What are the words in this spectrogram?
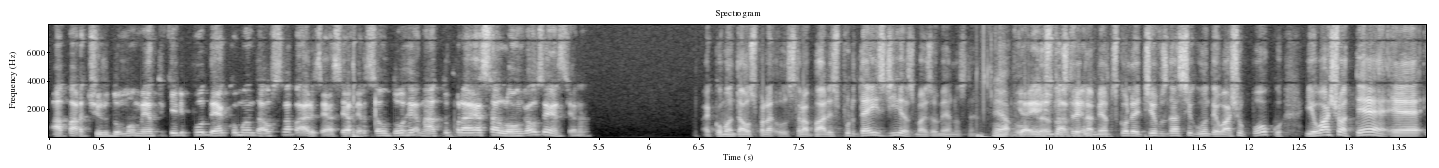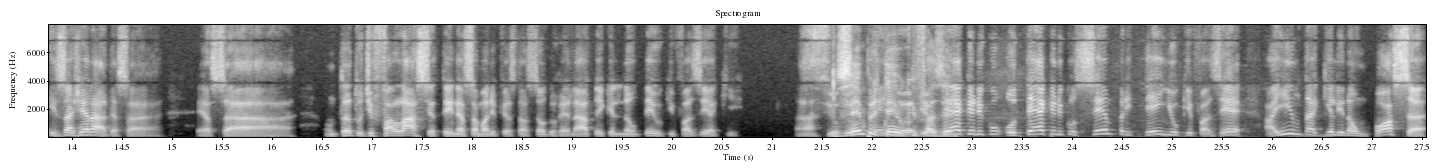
a partir do momento que ele puder comandar os trabalhos. Essa é a versão do Renato para essa longa ausência, né? Vai comandar os, os trabalhos por 10 dias, mais ou menos, né? É. Voltando e aí tá os treinamentos vendo... coletivos na segunda. Eu acho pouco, e eu acho até é, exagerada essa, essa. Um tanto de falácia tem nessa manifestação do Renato aí, que ele não tem o que fazer aqui. Tá? Sempre tem, tem o que fazer. O técnico, o técnico sempre tem o que fazer, ainda que ele não possa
